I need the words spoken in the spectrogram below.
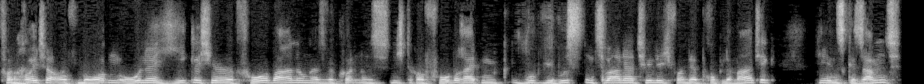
von heute auf morgen ohne jegliche Vorwarnung. Also wir konnten uns nicht darauf vorbereiten. Wir wussten zwar natürlich von der Problematik, die insgesamt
